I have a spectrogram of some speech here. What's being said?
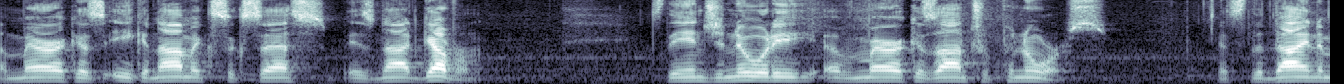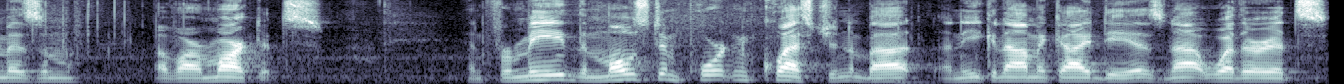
America's economic success is not government. It's the ingenuity of America's entrepreneurs. It's the dynamism of our markets. And for me, the most important question about an economic idea is not whether it's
